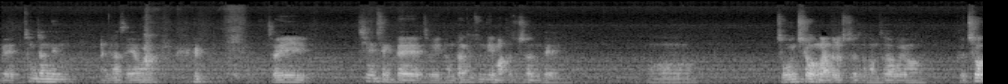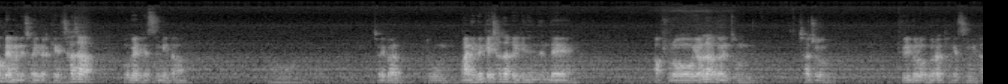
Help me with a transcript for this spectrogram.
네, 총장님 안녕하세요. 저희 신입생 때 저희 담당 교수님 맡아주셨는데 어, 좋은 추억 만들어 주셔서 감사하고요. 그 추억 때문에 저희가 이렇게 찾아오게 됐습니다. 어, 저희가 좀 많이 늦게 찾아뵈긴 했는데 앞으로 연락은 좀 자주 드리도록 노력하겠습니다.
